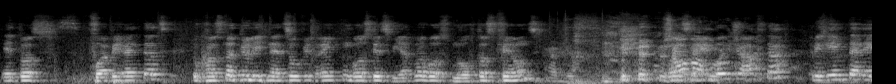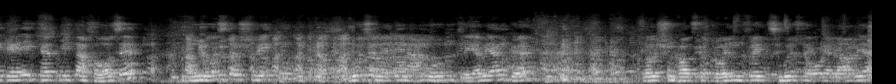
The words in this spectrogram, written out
etwas vorbereitet. Du kannst natürlich nicht so viel trinken, was das wert war, was du gemacht hast für uns. Als Weinbotschafter, wir geben dir eine Kleinigkeit mit nach Hause und lass das schmecken. Muss ja nicht in einem Abend leer werden, gell? Flaschen kannst du kalten, Fritz, muss nicht leer werden.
